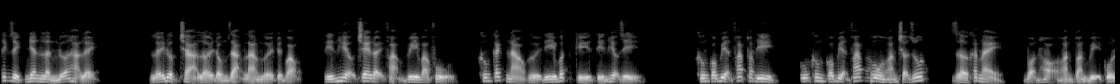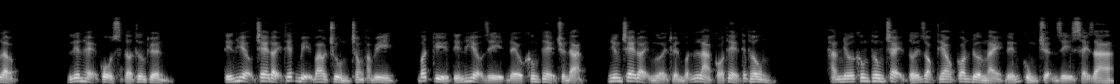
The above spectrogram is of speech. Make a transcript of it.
Tích dịch nhân lần nữa hạ lệnh. Lấy được trả lời đồng dạng làm người tuyệt vọng, tín hiệu che đậy phạm vi bao phủ, không cách nào gửi đi bất kỳ tín hiệu gì. Không có biện pháp thoát đi cũng không có biện pháp hô hoán trợ giúp, giờ khắc này, bọn họ hoàn toàn bị cô lập. Liên hệ cổ sở thương thuyền. Tín hiệu che đậy thiết bị bao trùm trong phạm vi, bất kỳ tín hiệu gì đều không thể truyền đạt, nhưng che đậy người thuyền vẫn là có thể tiếp thông. Hắn nhớ không thông chạy tới dọc theo con đường này đến cùng chuyện gì xảy ra,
